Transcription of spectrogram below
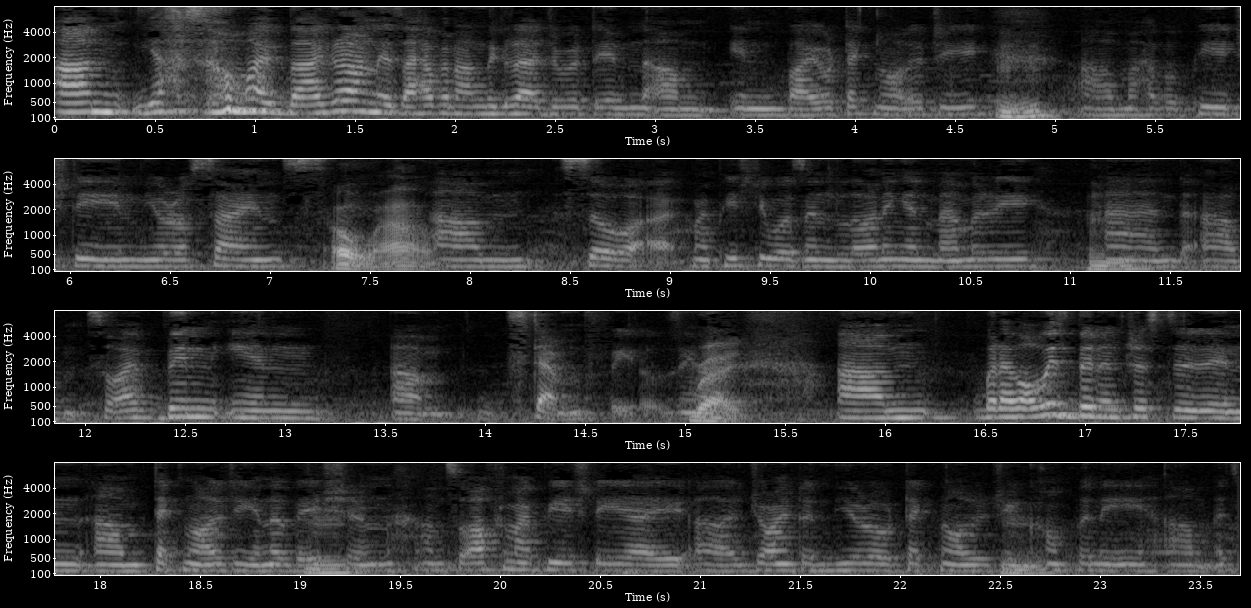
Um, yeah, so my background is I have an undergraduate in um, in biotechnology. Mm-hmm. Um, I have a PhD in neuroscience. Oh wow! Um, so I, my PhD was in learning and memory, mm-hmm. and um, so I've been in um, STEM fields. You know? Right. Um, but I've always been interested in um, technology innovation. Mm. Um, so after my PhD, I uh, joined a neurotechnology mm. company. Um, it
